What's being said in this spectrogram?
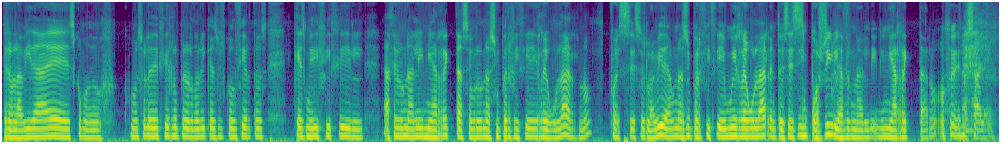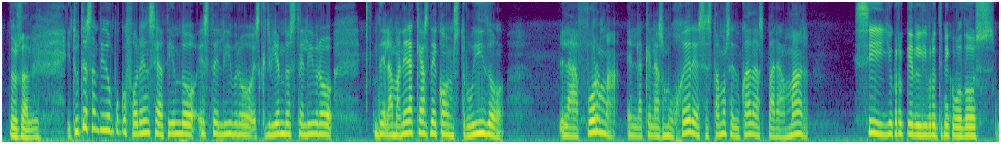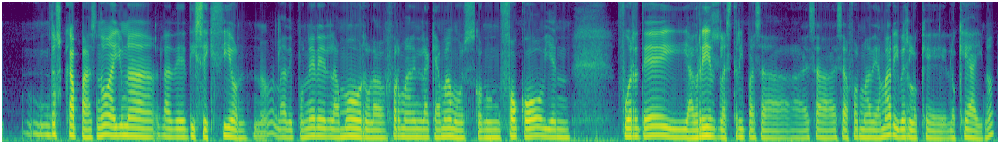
pero la vida es como como suele decir Rupert Ordórica en sus conciertos, que es muy difícil hacer una línea recta sobre una superficie irregular, ¿no? Pues eso es la vida, una superficie muy irregular, entonces es imposible hacer una línea recta, ¿no? No sale. No sale. ¿Y tú te has sentido un poco forense haciendo este libro, escribiendo este libro, de la manera que has deconstruido la forma en la que las mujeres estamos educadas para amar? Sí, yo creo que el libro tiene como dos dos capas, ¿no? Hay una, la de disección, ¿no? La de poner el amor o la forma en la que amamos con un foco bien fuerte y abrir las tripas a, esa, esa, forma de amar y ver lo que, lo que hay, ¿no?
